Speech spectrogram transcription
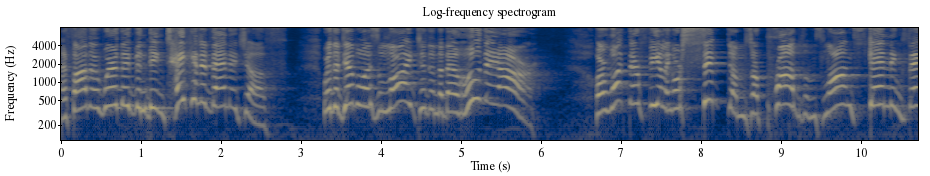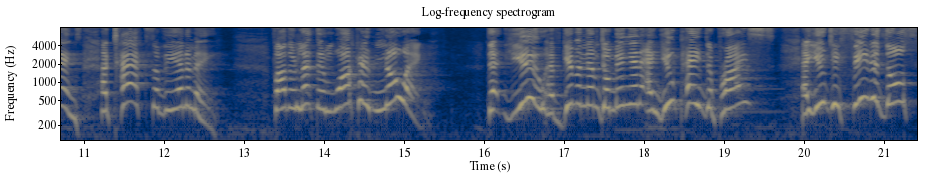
And Father, where they've been being taken advantage of, where the devil has lied to them about who they are, or what they're feeling, or symptoms, or problems, long standing things, attacks of the enemy. Father, let them walk out knowing that you have given them dominion and you paid the price and you defeated those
